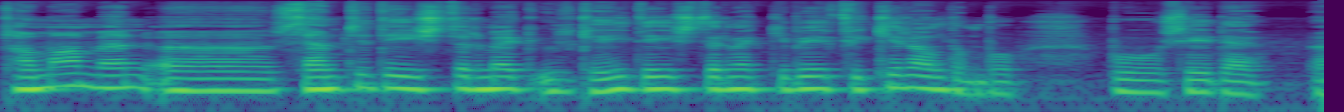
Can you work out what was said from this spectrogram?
tamamen e, semti değiştirmek, ülkeyi değiştirmek gibi fikir aldım bu bu şeyde. E,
